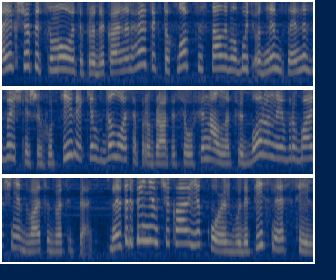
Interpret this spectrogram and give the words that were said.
А якщо підсумовувати про ДК Енергетик, то хлопці стали, мабуть, одним з найнезвичніших гуртів, яким вдалося пробратися у фінал нацвідбору на Євробачення 2025. З нетерпінням чекаю, якою ж буде пісня Сіль.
